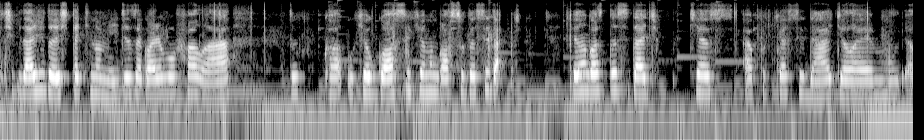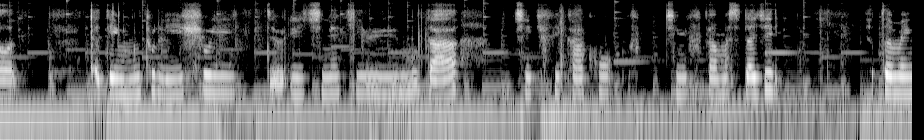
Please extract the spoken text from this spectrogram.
Atividade 2 Tecnomídias. Agora eu vou falar do o que eu gosto e o que eu não gosto da cidade. O que eu não gosto da cidade porque a, a- porque a cidade ela é ela é, tem muito lixo e, e tinha que mudar, tinha que ficar com tinha que ficar uma cidade limpa. Eu também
